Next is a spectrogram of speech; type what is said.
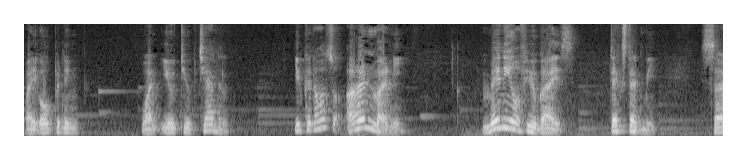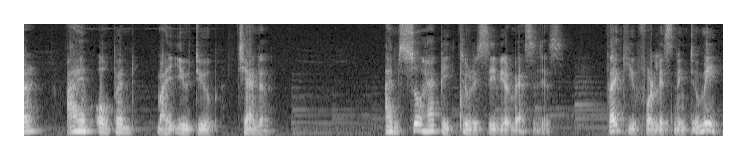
by opening one YouTube channel. You can also earn money. Many of you guys texted me, Sir, I have opened my YouTube channel. I'm so happy to receive your messages. Thank you for listening to me.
